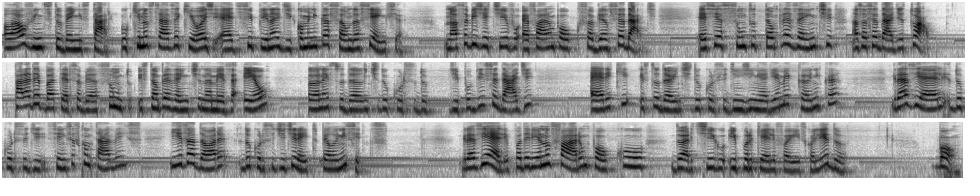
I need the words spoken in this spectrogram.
Olá, ouvintes do bem-estar. O que nos traz aqui hoje é a disciplina de comunicação da ciência. Nosso objetivo é falar um pouco sobre a ansiedade, esse assunto tão presente na sociedade atual. Para debater sobre o assunto, estão presentes na mesa eu, Ana, estudante do curso de Publicidade, Eric, estudante do curso de Engenharia Mecânica, Graziele, do curso de Ciências Contábeis, e Isadora, do curso de Direito pela Unicinos. Graziele, poderia nos falar um pouco do artigo e por que ele foi escolhido? Bom,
